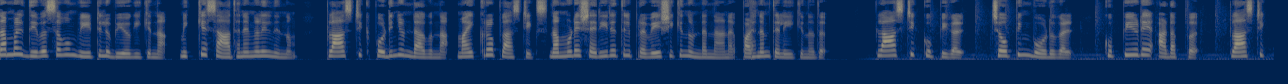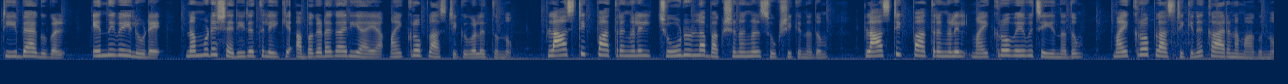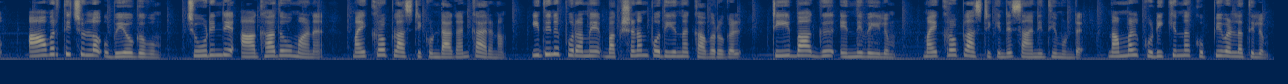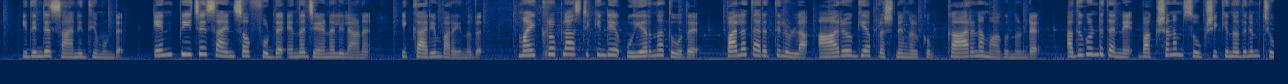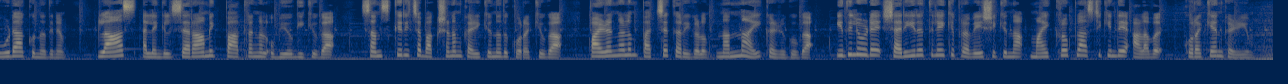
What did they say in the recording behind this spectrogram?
നമ്മൾ ദിവസവും വീട്ടിലുപയോഗിക്കുന്ന മിക്ക സാധനങ്ങളിൽ നിന്നും പ്ലാസ്റ്റിക് പൊടിഞ്ഞുണ്ടാകുന്ന മൈക്രോ പ്ലാസ്റ്റിക്സ് നമ്മുടെ ശരീരത്തിൽ പ്രവേശിക്കുന്നുണ്ടെന്നാണ് പഠനം തെളിയിക്കുന്നത്. പ്ലാസ്റ്റിക് കുപ്പികൾ ചോപ്പിംഗ് ബോർഡുകൾ കുപ്പിയുടെ അടപ്പ് പ്ലാസ്റ്റിക് ടീ ബാഗുകൾ എന്നിവയിലൂടെ നമ്മുടെ ശരീരത്തിലേക്ക് അപകടകാരിയായ മൈക്രോ പ്ലാസ്റ്റിക്കുകൾ എത്തുന്നു. പ്ലാസ്റ്റിക് പാത്രങ്ങളിൽ ചൂടുള്ള ഭക്ഷണങ്ങൾ സൂക്ഷിക്കുന്നതും പ്ലാസ്റ്റിക് പാത്രങ്ങളിൽ മൈക്രോവേവ് ചെയ്യുന്നതും മൈക്രോപ്ലാസ്റ്റിക്കിന് കാരണമാകുന്നു. ആവർത്തിച്ചുള്ള ഉപയോഗവും ചൂടിന്റെ ആഘാതവുമാണ് മൈക്രോപ്ലാസ്റ്റിക് ഉണ്ടാകാൻ കാരണം. ഇതിനു പുറമെ ഭക്ഷണം പൊതിയുന്ന കവറുകൾ ടീ ബാഗ് എന്നിവയിലും മൈക്രോപ്ലാസ്റ്റിക്കിന്റെ സാന്നിധ്യമുണ്ട്. നമ്മൾ കുടിക്കുന്ന കുപ്പിവെള്ളത്തിലും ഇതിന്റെ സാന്നിധ്യമുണ്ട്. N P J science of food എന്ന ജേണലിലാണ് ഇക്കാര്യം പറയുന്നത്. മൈക്രോപ്ലാസ്റ്റിക്കിന്റെ ഉയർന്ന തോത് പലതരത്തിലുള്ള ആരോഗ്യ പ്രശ്നങ്ങൾക്കും കാരണമാകുന്നുണ്ട്. അതുകൊണ്ട് തന്നെ ഭക്ഷണം സൂക്ഷിക്കുന്നതിനും ചൂടാക്കുന്നതിനും ഗ്ലാസ് അല്ലെങ്കിൽ സെറാമിക് പാത്രങ്ങൾ ഉപയോഗിക്കുക സംസ്കരിച്ച ഭക്ഷണം കഴിക്കുന്നത് കുറയ്ക്കുക പഴങ്ങളും പച്ചക്കറികളും നന്നായി കഴുകുക. ഇതിലൂടെ ശരീരത്തിലേക്ക് പ്രവേശിക്കുന്ന മൈക്രോപ്ലാസ്റ്റിക്കിന്റെ അളവ് കുറയ്ക്കാൻ കഴിയും.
